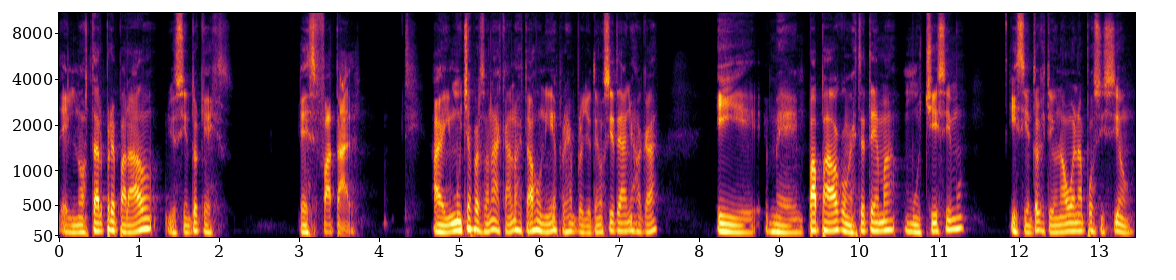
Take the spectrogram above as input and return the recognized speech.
el no estar preparado, yo siento que es, es fatal. Hay muchas personas acá en los Estados Unidos, por ejemplo, yo tengo siete años acá y me he empapado con este tema muchísimo y siento que estoy en una buena posición.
